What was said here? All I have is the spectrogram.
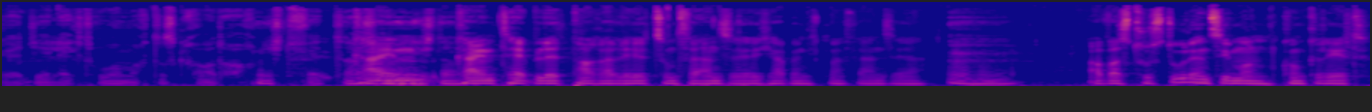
ja, die Elektrouhr macht das gerade auch nicht fett. Also kein, nicht kein Tablet parallel zum Fernseher. Ich habe nicht mal Fernseher. Mhm. Aber was tust du denn, Simon, konkret?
